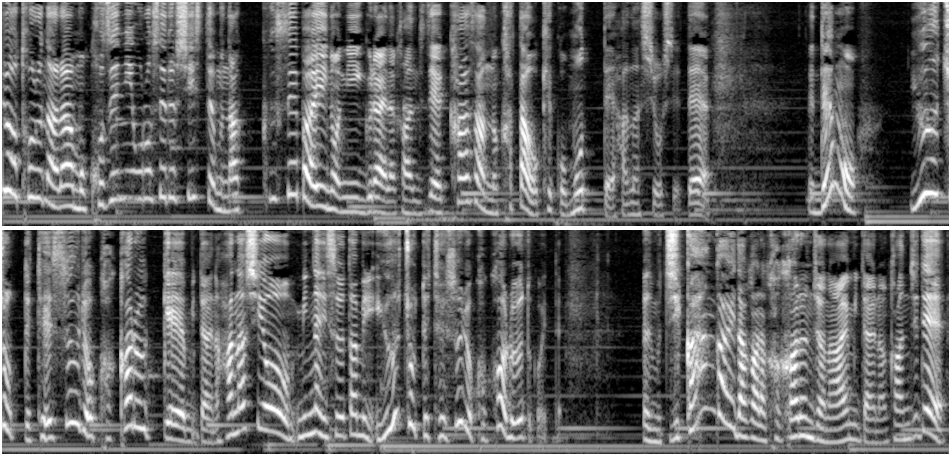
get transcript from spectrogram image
料取るならもう小銭下ろせるシステムなくせばいいのにぐらいな感じで母さんの肩を結構持って話をしてて。でもゆうちょって手数料かかるっけみたいな話をみんなにするためにゆうちょって手数料かかるとか言って。でも時間外だからかかるんじゃないみたいな感じで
